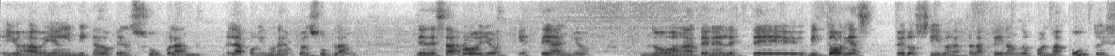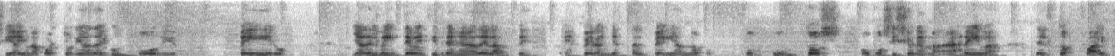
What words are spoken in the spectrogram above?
ellos habían indicado que en su plan, ¿verdad? Poniendo un ejemplo, en su plan de desarrollo, este año no van a tener este, victorias, pero sí van a estar aspirando por más puntos y si hay una oportunidad de algún podio. Pero ya del 2023 en adelante, esperan ya estar peleando con puntos o posiciones más arriba del top 5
